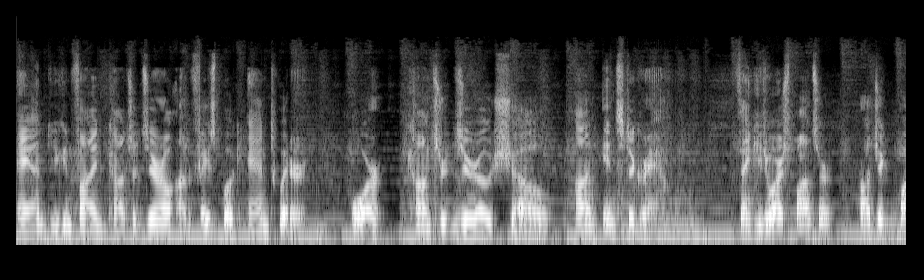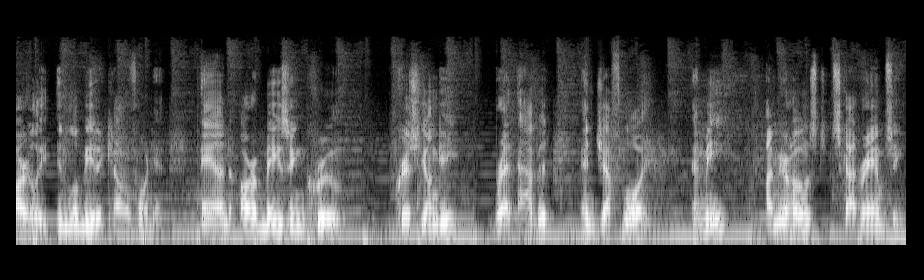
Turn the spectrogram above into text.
And you can find Concert Zero on Facebook and Twitter, or Concert Zero Show on Instagram. Thank you to our sponsor, Project Barley in Lomita, California, and our amazing crew Chris Youngie, Brett Abbott, and Jeff Lloyd. And me, I'm your host, Scott Ramsey.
